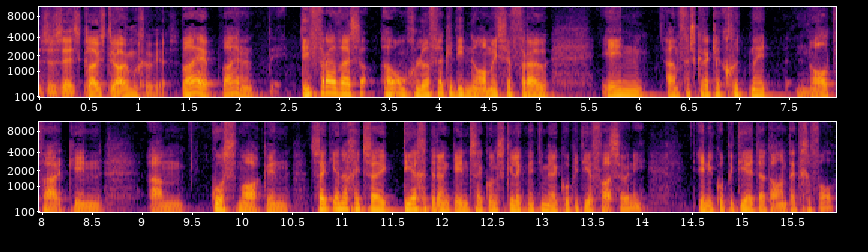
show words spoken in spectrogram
soos sê, close to home gewees. Baie, baie. Die vrou was 'n ongelooflike dinamiese vrou en um, verskriklik goed met naaldwerk en um kos maak en sy het enigiets sy tee gedrink en sy kon skielik net nie meer 'n koppie tee vashou nie. En die koppie tee het uit haar hand uitgeval.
